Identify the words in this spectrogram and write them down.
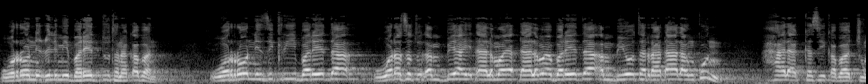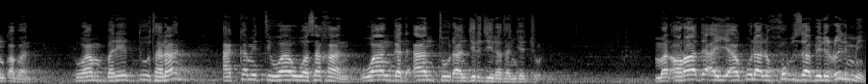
warroonni cilmii bareedduu tana qaban. Warroonni zikrii bareedaa warasatu dhambiyaa dhaalama bareedaa ambiyoota irraa dhaalan kun haala akkasii qabaachuun qaban. Waan bareedduu tanaan akkamitti waan wasakaan waan gad aantuudhaan jirjiiratan jechuun man araada an yaakula alkhubza bilcilmi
